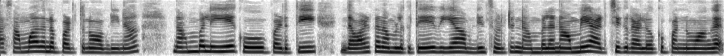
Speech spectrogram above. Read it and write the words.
சமாதானப்படுத்தணும் அப்படின்னா நம்மளையே கோவப்படுத்தி இந்த வாழ்க்கை நம்மளுக்கு தேவையா அப்படின்னு சொல்லிட்டு நம்மளை நாமே அடிச்சுக்கிற அளவுக்கு பண்ணுவாங்க.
